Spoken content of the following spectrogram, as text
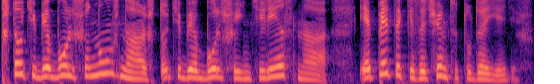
что тебе больше нужно, что тебе больше интересно, и опять-таки, зачем ты туда едешь.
